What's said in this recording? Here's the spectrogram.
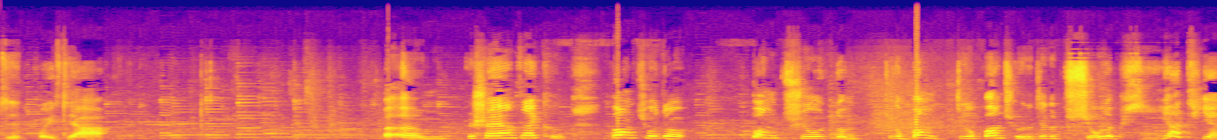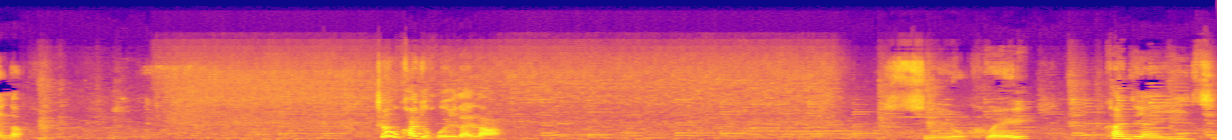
自回家。嗯，这山羊在啃棒球的棒球的这个棒这个棒球的这个球的皮呀！天呐！这么快就回来了？喜回看见一起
